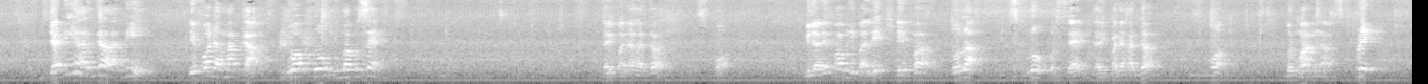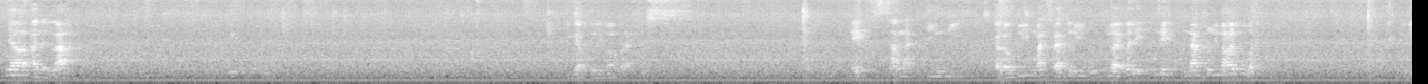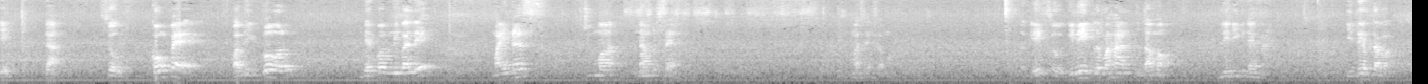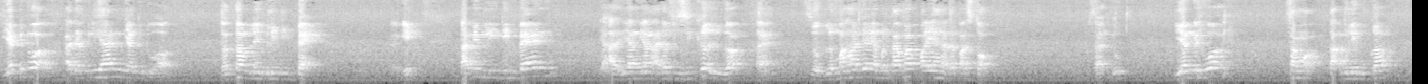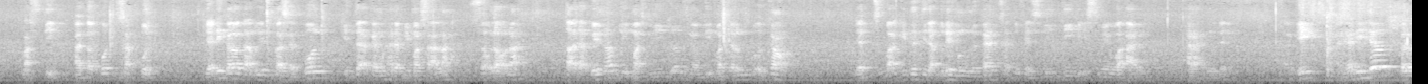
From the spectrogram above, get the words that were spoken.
Jadi harga ni depa dah markup 25% daripada harga spot. Bila depa beli balik, depa tolak 10% daripada harga spot. Bermakna spreadnya adalah tiga puluh lima peratus eh sangat tinggi kalau beli emas 100 ribu jual balik boleh 65 ribu lah okay. nah so compare public gold mereka beli balik minus cuma 6% emas yang sama Okey, so ini kelemahan utama beli di kedai emas. Itu yang pertama. Yang kedua, ada pilihan yang kedua. Tuan-tuan boleh beli di bank. Okey. Tapi beli di bank ya, yang yang ada fizikal juga, eh. So kelemahan dia yang pertama payah nak dapat stok. Satu. Yang kedua, sama tak boleh buka plastik ataupun sabun. Jadi kalau tak boleh buka sabun, kita akan menghadapi masalah seolah-olah tak ada beza beli emas legal dengan beli emas dalam bentuk account. Ya, sebab kita tidak boleh menggunakan satu fasiliti keistimewaan arah ini tadi. Okey, jadi je kalau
